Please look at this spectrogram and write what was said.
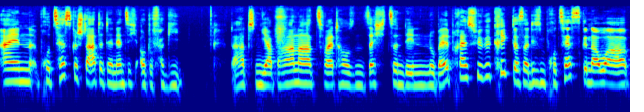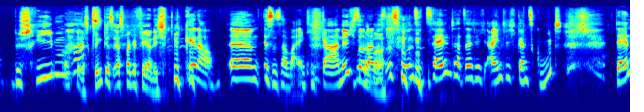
ein Prozess gestartet, der nennt sich Autophagie. Da hat ein Japaner 2016 den Nobelpreis für gekriegt, dass er diesen Prozess genauer beschrieben Okay, hat. das klingt jetzt erstmal gefährlich. Genau, ähm, ist es aber eigentlich gar nicht, sondern Wunderbar. es ist für unsere Zellen tatsächlich eigentlich ganz gut. Denn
